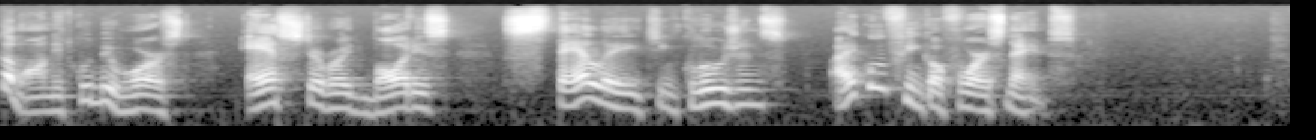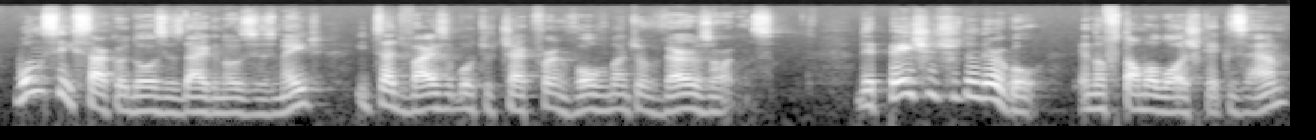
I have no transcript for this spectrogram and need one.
Come on, it could be worse. Asteroid bodies, stellate inclusions. I could think of worse names. Once a sarcoidosis diagnosis is made, it's advisable to check for involvement of various organs. The patient should undergo an ophthalmologic exam.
